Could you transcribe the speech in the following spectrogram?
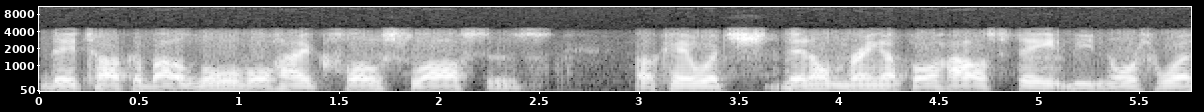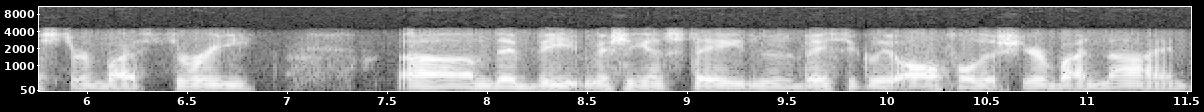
they talk about Louisville had close losses, okay, which they don't bring up. Ohio State beat Northwestern by three. Um, they beat Michigan State, who's basically awful this year, by nine.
